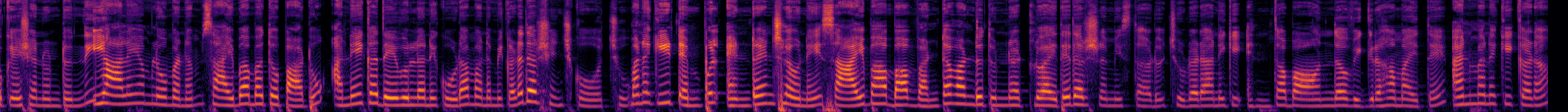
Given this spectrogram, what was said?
లొకేషన్ ఉంటుంది. ఈ ఆలయంలో మనం సాయిబాబాతో పాటు అనేక దేవుళ్ళని కూడా మనం ఇక్కడ దర్శించుకోవచ్చు. మనకి టెంపుల్ ఎంట్రన్స్లోనే సాయిబాబా వంట వండుతున్నట్లు అయితే దర్శనమిస్తాడు. చూడడానికి ఎంత బాగుందో విగ్రహం అయితే. అండ్ మనకి ఇక్కడ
